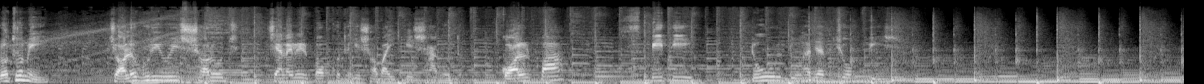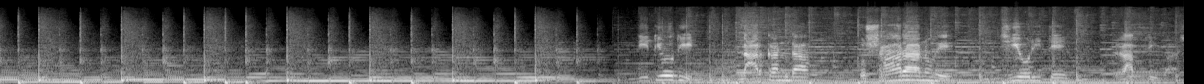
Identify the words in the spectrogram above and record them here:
প্রথমেই চলঘুরি উইথ সরোজ চ্যানেলের পক্ষ থেকে সবাইকে স্বাগত। কল্পা স্মৃতি ট্যুর দু হাজার চব্বিশ। দ্বিতীয় দিন নারকান্ডা ও সাহারান হয়ে জিওরিতে রাত্রিবাস।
